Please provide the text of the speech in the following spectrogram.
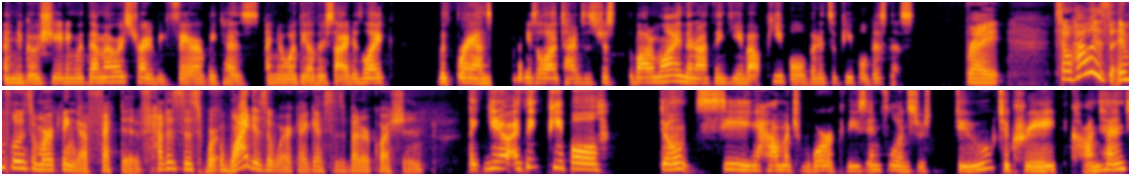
and negotiating with them, I always try to be fair because I know what the other side is like with brands. Because a lot of times it's just the bottom line. They're not thinking about people, but it's a people business. Right. So how is influencer marketing effective? How does this work? Why does it work? I guess is a better question. You know, I think people don't see how much work these influencers do to create content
